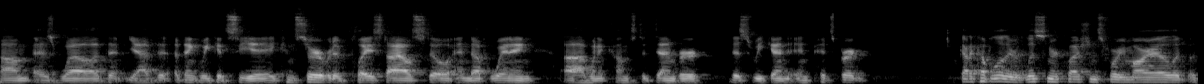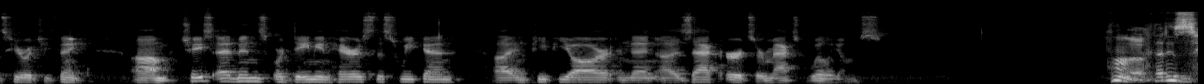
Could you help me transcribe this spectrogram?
um, as well. I think yeah, th- I think we could see a conservative play style still end up winning uh, when it comes to Denver this weekend in Pittsburgh. Got a couple other listener questions for you, Mario. Let, us hear what you think. Um, Chase Edmonds or Damien Harris this weekend? Uh, in PPR, and then uh, Zach Ertz or Maxx Williams. Huh, that is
